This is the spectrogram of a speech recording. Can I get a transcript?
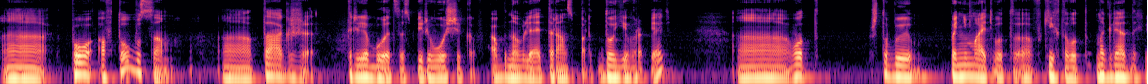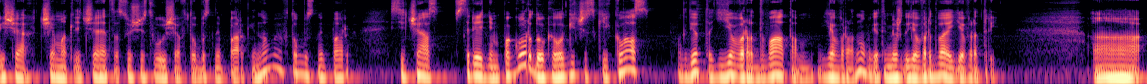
А, По автобусам а, также требуется с перевозчиков обновлять транспорт до Евро-5. А, Вот, чтобы понимать вот э, в каких-то вот наглядных вещах, чем отличается существующий автобусный парк и новый автобусный парк. Сейчас в среднем по городу экологический класс где-то Евро-2, там, Евро, ну, где-то между Евро-2 и Евро-3. А,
